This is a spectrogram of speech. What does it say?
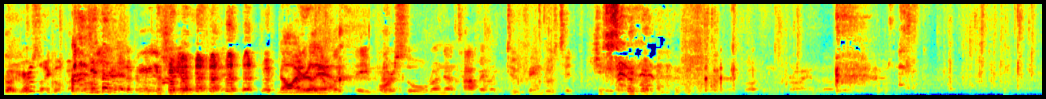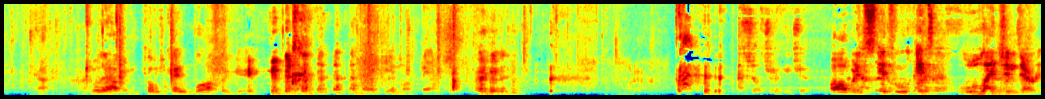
Bro, you're a psychopath. You're gonna end up in like jail. No, I really am. like a barstool rundown topic, like Duke fan goes to jail. Fucking crying it up. What happened? Coach K lost the game. I'm gonna give him a bench. Championship. Oh, but it's it's it's legendary.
